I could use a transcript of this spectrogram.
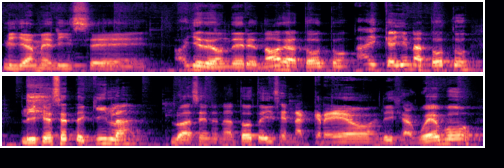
Y ya me dice, oye, ¿de dónde eres? No, de Atoto. Ay, ¿qué hay en Atoto? Le dije, ese tequila lo hacen en Atoto. Y dice, no creo. Le dije, a huevo.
